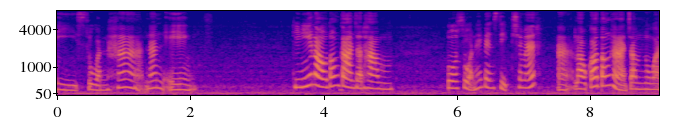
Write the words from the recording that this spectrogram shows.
14 ส่วน 5 นั่นเอง ทีนี้เราต้องการจะทำตัวส่วนให้เป็น 10 ใช่ไหมอะ เราก็ต้องหาจำนวน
